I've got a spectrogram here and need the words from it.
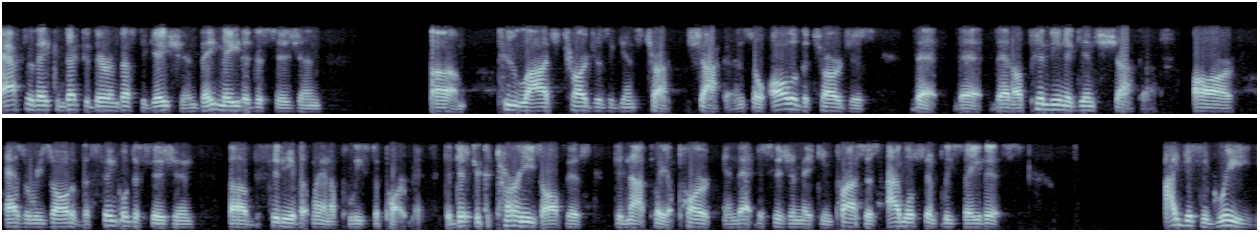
after they conducted their investigation, they made a decision um, to lodge charges against Chaka. And so all of the charges that, that, that are pending against Chaka are as a result of the single decision of the City of Atlanta Police Department. The district attorney's office did not play a part in that decision making process. I will simply say this I disagree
